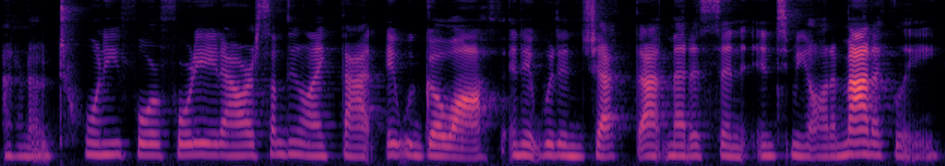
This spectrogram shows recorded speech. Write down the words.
I don't know, 24, 48 hours, something like that, it would go off and it would inject that medicine into me automatically.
